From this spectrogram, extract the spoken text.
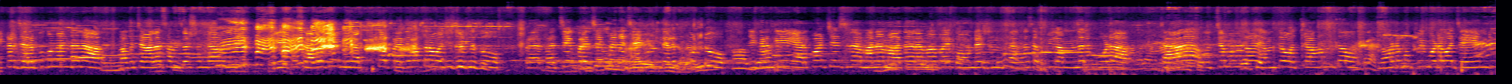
ఇక్కడ జరుపుకున్నందున మాకు చాలా సంతోషంగా ఉంది. ఈ యొక్క సభకి మీ యొక్క ప్రతి ఒక్కరు వచ్చినందుకు ప్ర- ప్రత్యేక ప్రత్యేకమైన జయంతిని తెలుపుకుంటూ ఇక్కడికి ఏర్పాటు చేసిన మన మాతా రమాబాయి ఫౌండేషన్ సంఘ సభ్యులందరూ కూడా చాలా ఉద్యమంలో ఎంతో ఉత్సాహంతో నూట ముప్పై మూడవ జయంతి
